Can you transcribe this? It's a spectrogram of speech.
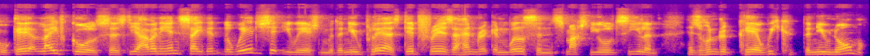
Okay, Life Goals says, do you have any insight into the wage situation with the new players? Did Fraser, Hendrick, and Wilson smash the old ceiling? Is 100k a week the new normal?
